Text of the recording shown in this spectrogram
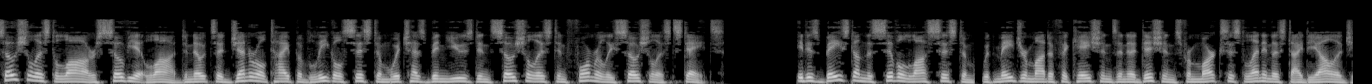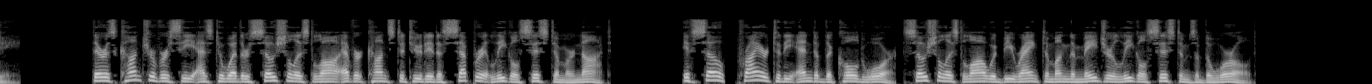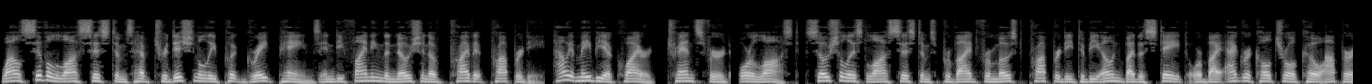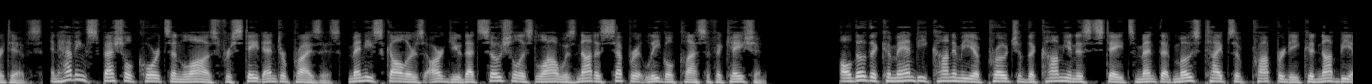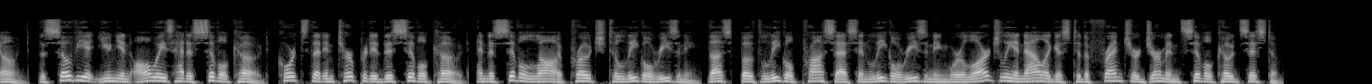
Socialist law or Soviet law denotes a general type of legal system which has been used in socialist and formerly socialist states. It is based on the civil law system, with major modifications and additions from Marxist-Leninist ideology. There is controversy as to whether socialist law ever constituted a separate legal system or not. If so, prior to the end of the Cold War, socialist law would be ranked among the major legal systems of the world. While civil law systems have traditionally put great pains in defining the notion of private property, how it may be acquired, transferred, or lost, socialist law systems provide for most property to be owned by the state or by agricultural cooperatives, and having special courts and laws for state enterprises. Many scholars argue that socialist law was not a separate legal classification. Although the command economy approach of the communist states meant that most types of property could not be owned, the Soviet Union always had a civil code, courts that interpreted this civil code, and a civil law approach to legal reasoning thus, both legal process and legal reasoning were largely analogous to the French or German civil code system.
